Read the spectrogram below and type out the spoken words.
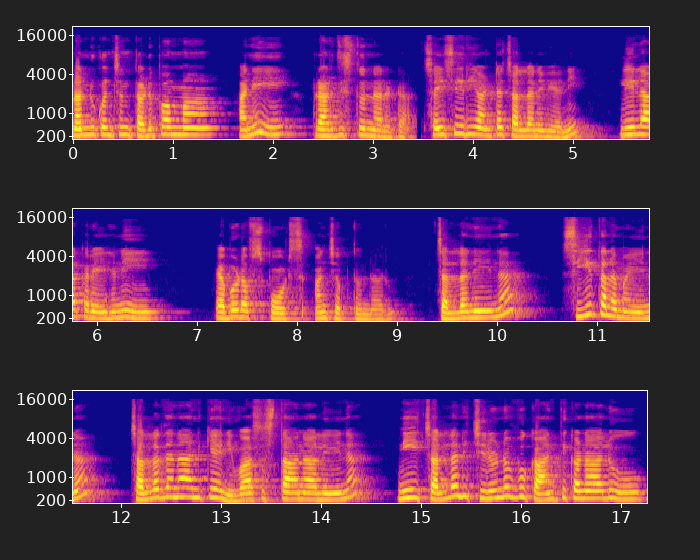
నన్ను కొంచెం తడుపమ్మా అని ప్రార్థిస్తున్నారట. సైసీరి అంటే చల్లనివి అని లీలాకరేహని అబౌడ్ ఆఫ్ స్పోర్ట్స్ అని చెప్తున్నారు. చల్లనైన శీతలమైన చల్లదనానికే నివాస స్థానాలైన నీ చల్లని చిరునవ్వు కాంతి కణాలు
